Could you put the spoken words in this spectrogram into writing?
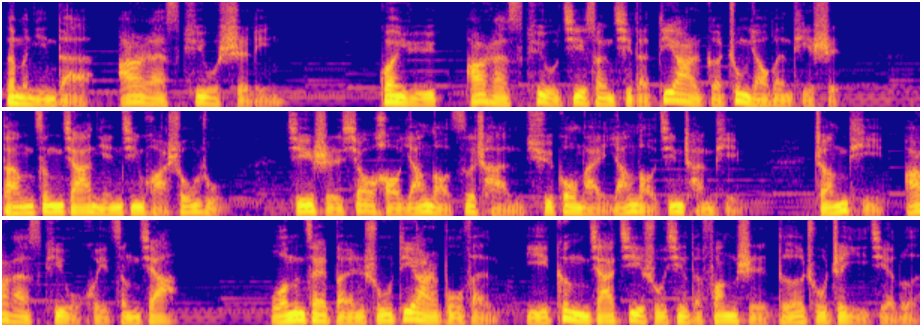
那么您的 RSQ 是零。关于 RSQ 计算器的第二个重要问题是，当增加年金化收入。即使消耗养老资产去购买养老金产品，整体 RSQ 会增加。我们在本书第二部分以更加技术性的方式得出这一结论。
